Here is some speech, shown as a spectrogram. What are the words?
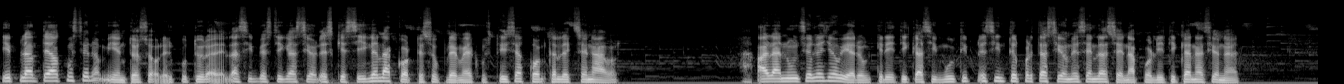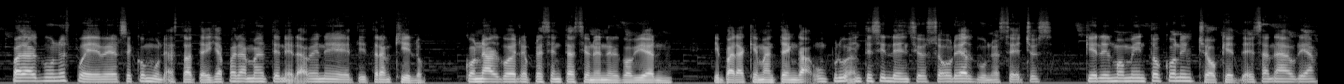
y plantea cuestionamientos sobre el futuro de las investigaciones que sigue la Corte Suprema de Justicia contra el ex senador. Al anuncio le llovieron críticas y múltiples interpretaciones en la escena política nacional. Para algunos puede verse como una estrategia para mantener a Benedetti tranquilo, con algo de representación en el gobierno y para que mantenga un prudente silencio sobre algunos hechos que en el momento con el choque de Sanabria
